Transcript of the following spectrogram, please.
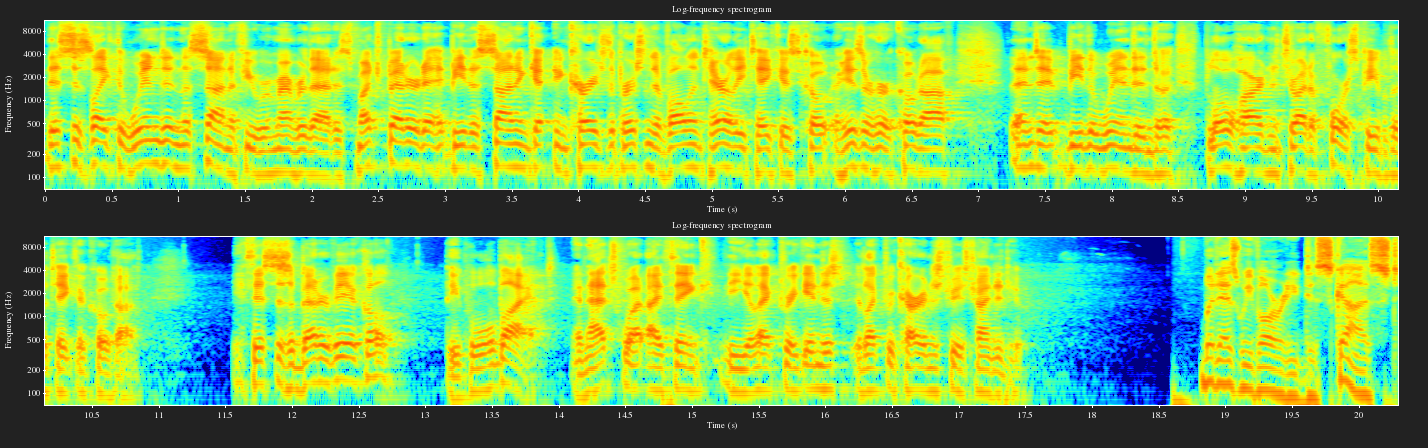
This is like the wind and the sun, if you remember that. It's much better to be the sun and get, encourage the person to voluntarily take his coat, his or her coat off, than to be the wind and to blow hard and try to force people to take their coat off. If this is a better vehicle, people will buy it, and that's what I think the electric industry, electric car industry is trying to do. But as we've already discussed,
